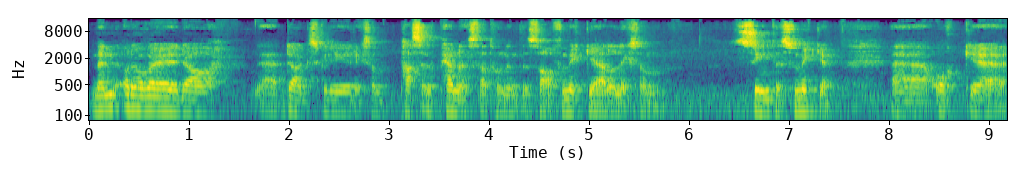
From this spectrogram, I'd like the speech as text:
Men, och då var ju då... eh, Doug skulle ju liksom passa upp henne så att hon inte sa för mycket eller liksom syntes för mycket. Eh, och eh,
